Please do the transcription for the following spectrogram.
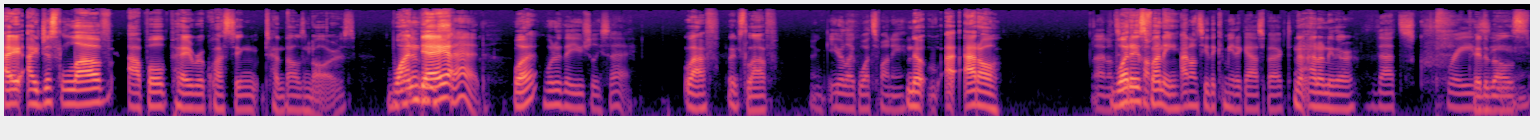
I I just love Apple Pay requesting ten thousand dollars. What One they day, said? what What do they usually say? laugh? I just laugh. You're like, what's funny? No, a- at all. I don't. What see the is com- funny? I don't see the comedic aspect. No, I don't either. That's crazy. Pay the bills.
